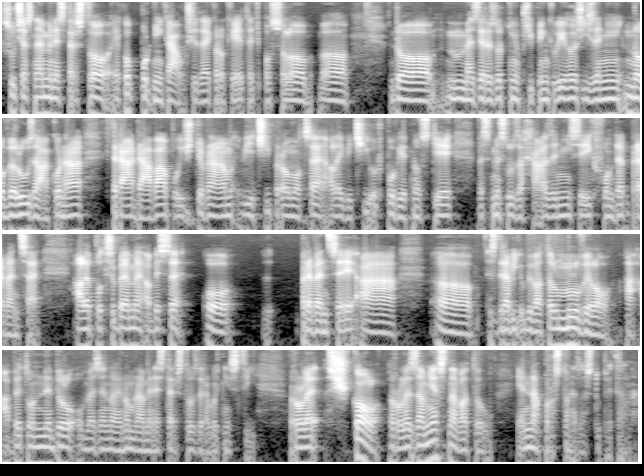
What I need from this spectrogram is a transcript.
současné ministerstvo jako podniká určité kroky. Teď poslalo eh, do mezirezortního přípinkového řízení novelu zákona, která dává pojišťovnám větší promoce, ale větší odpovědnosti ve smyslu zacházení s jejich fondem prevence. Ale potřebujeme, aby se o prevenci a uh, zdraví obyvatel mluvilo a aby to nebylo omezeno jenom na ministerstvo zdravotnictví. Role škol, role zaměstnavatelů je naprosto nezastupitelná.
